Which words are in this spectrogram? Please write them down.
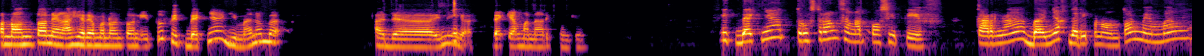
penonton yang akhirnya menonton itu feedbacknya gimana Mbak? Ada ini nggak feedback yang menarik mungkin? Feedbacknya terus terang sangat positif karena banyak dari penonton memang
